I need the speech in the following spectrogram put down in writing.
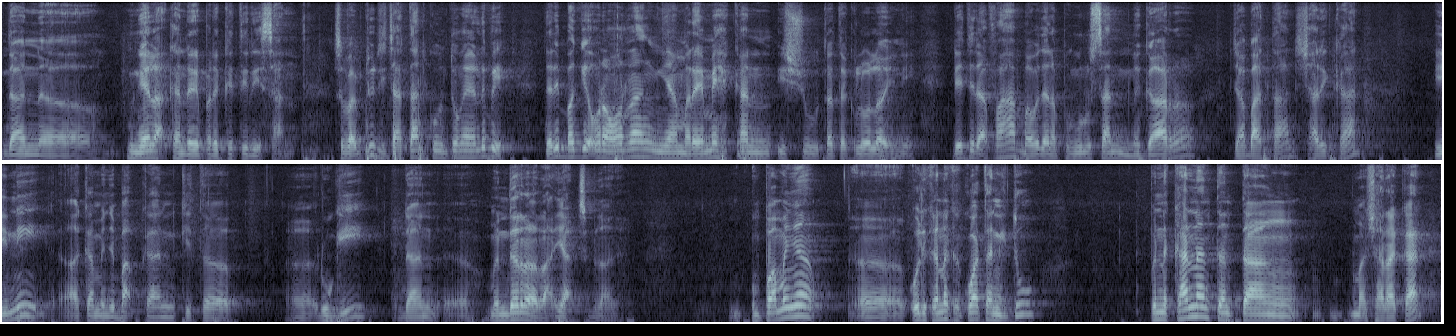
dan uh, mengelakkan daripada ketirisan. Sebab itu dicatat keuntungan yang lebih. Jadi bagi orang-orang yang meremehkan isu tata kelola ini, dia tidak faham bahawa dalam pengurusan negara, jabatan, syarikat, ini akan menyebabkan kita uh, rugi dan uh, mendera rakyat sebenarnya. Umpamanya, uh, oleh kerana kekuatan itu, penekanan tentang masyarakat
